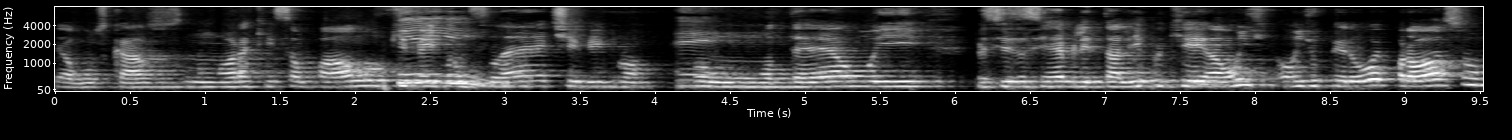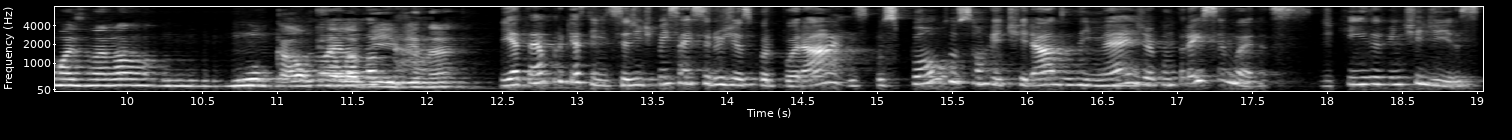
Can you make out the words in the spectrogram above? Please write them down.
em alguns casos, não mora aqui em São Paulo, que Sim. vem para um flat, vem para um, é. um, hotel e precisa se reabilitar ali, porque aonde, onde operou é próximo, mas não é no local que é ela vive, né? E até porque, assim, se a gente pensar em cirurgias corporais, os pontos são retirados em média com três semanas, de 15 a 20 dias.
